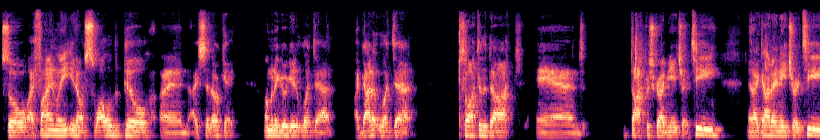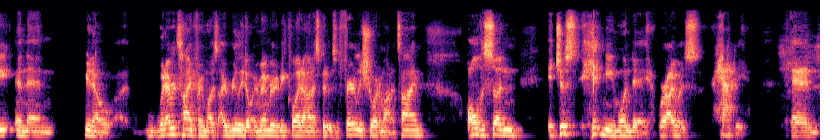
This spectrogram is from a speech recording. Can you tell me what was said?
so I finally, you know, swallowed the pill and I said, okay, I'm going to go get it looked at. I got it looked at, talked to the doc, and doc prescribed me HRT, and I got an HRT. And then you know, whatever time frame was, I really don't remember to be quite honest, but it was a fairly short amount of time. All of a sudden, it just hit me one day where I was happy. And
